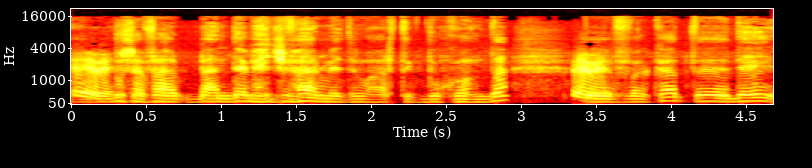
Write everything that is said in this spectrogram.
Evet. Bu sefer ben demeci vermedim artık bu konuda. Evet. E, fakat e, de,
